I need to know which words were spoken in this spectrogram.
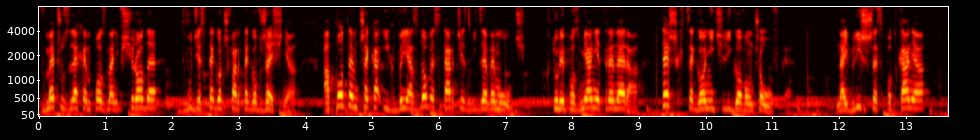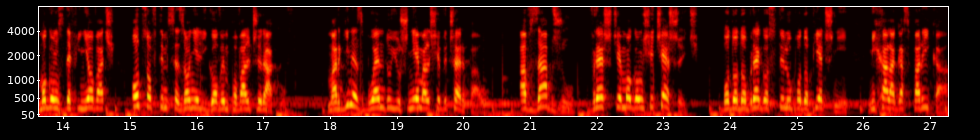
w meczu z Lechem Poznań w środę 24 września, a potem czeka ich wyjazdowe starcie z Widzewem Łódź, który po zmianie trenera też chce gonić ligową czołówkę. Najbliższe spotkania mogą zdefiniować, o co w tym sezonie ligowym powalczy Raków. Margines błędu już niemal się wyczerpał, a w Zabrzu wreszcie mogą się cieszyć, bo do dobrego stylu podopieczni Michala Gasparika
